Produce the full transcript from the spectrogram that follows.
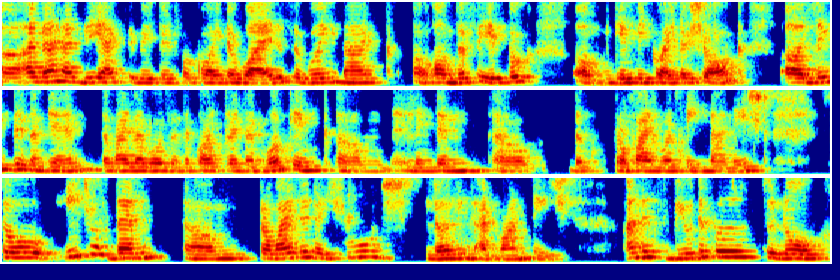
uh, and I had deactivated for quite a while. So going back uh, on the Facebook um, gave me quite a shock. Uh, LinkedIn again, while I was in the corporate and working, um, LinkedIn, uh, the profile was being managed. So each of them um, provided a huge learning advantage. And it's beautiful to know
